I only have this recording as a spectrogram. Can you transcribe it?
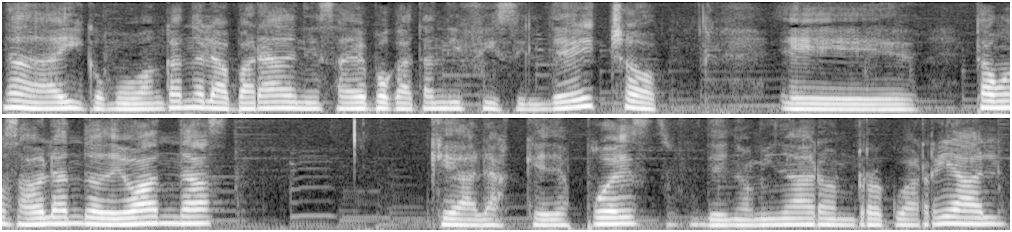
nada, ahí como bancando la parada en esa época tan difícil. De hecho, eh, estamos hablando de bandas que a las que después denominaron rock barrial,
